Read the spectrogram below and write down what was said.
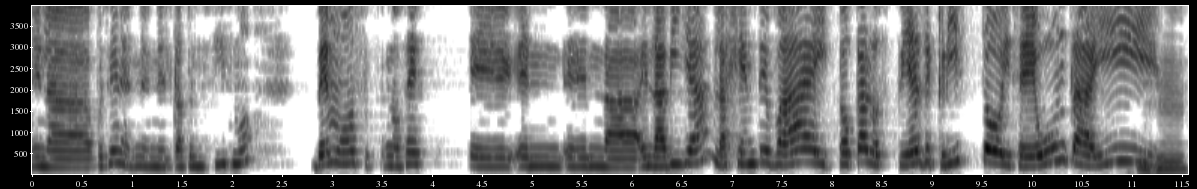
en la, pues en, en el catolicismo vemos, no sé, eh, en, en, la, en la villa la gente va y toca los pies de Cristo y se unta ahí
